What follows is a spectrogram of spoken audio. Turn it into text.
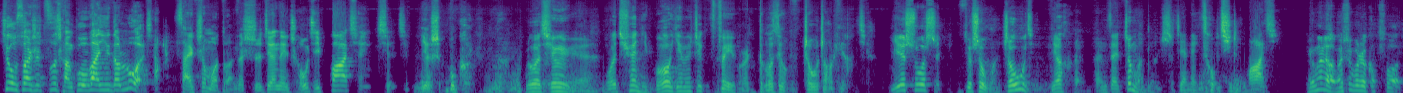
就算是资产过万亿的骆家，在这么短的时间内筹集八千亿现金，也是不可能的。骆青雨，我劝你不要因为这个废物而得罪我们周赵两家。别说是你，就是我周家也很难在这么短时间内凑齐这八千。你们两个是不是搞错了？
